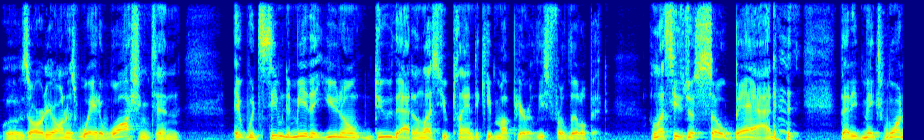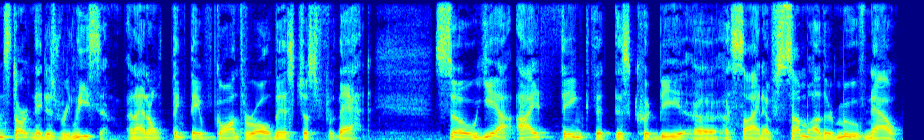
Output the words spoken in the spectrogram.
was already on his way to Washington, it would seem to me that you don't do that unless you plan to keep him up here at least for a little bit. Unless he's just so bad that he makes one start and they just release him. And I don't think they've gone through all this just for that. So yeah, I think that this could be a, a sign of some other move. Now,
